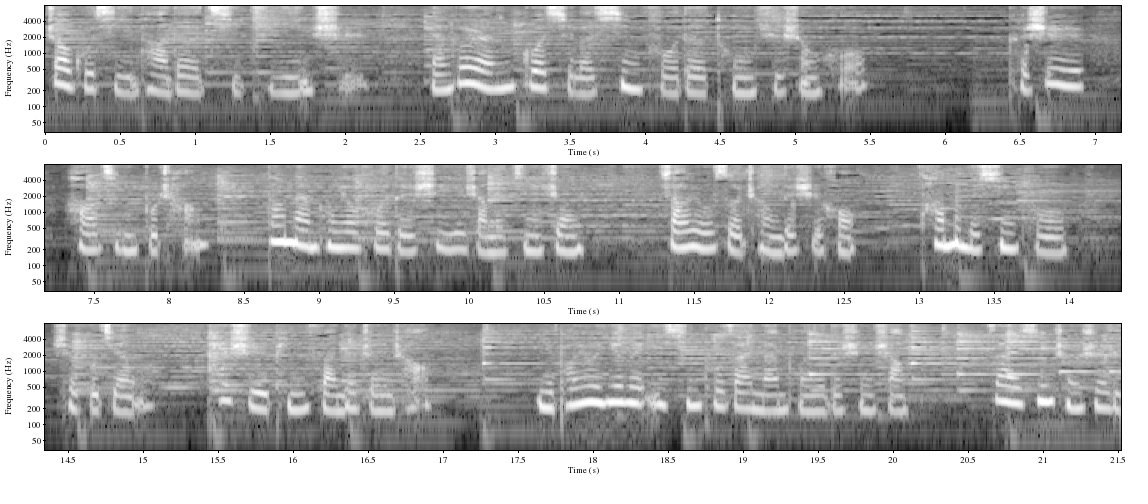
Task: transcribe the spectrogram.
照顾起他的起居饮食，两个人过起了幸福的同居生活。可是好景不长。当男朋友获得事业上的晋升，小有所成的时候，他们的幸福却不见了，开始频繁的争吵。女朋友因为一心扑在男朋友的身上，在新城市里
